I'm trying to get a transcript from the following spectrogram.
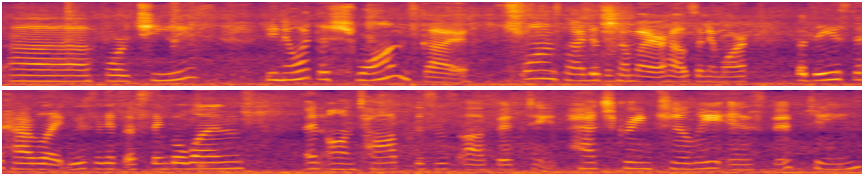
uh, for cheese. You know what? The Schwan's guy Schwan's guy doesn't come by our house anymore but they used to have like we used to get the single ones. And on top this is uh 15 hatch green chili is 15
